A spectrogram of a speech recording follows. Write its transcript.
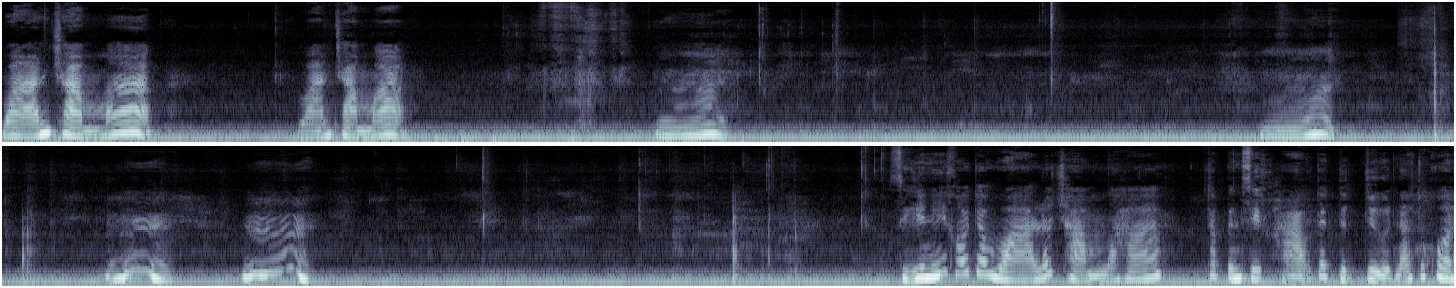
หวานฉ่ำมาก หวานฉ่ำมาก อืม อืม อืม อืม สีนี้เขาจะหวานแล้วฉ่ำนะคะ ถ้าเป็นสีขาวจะจืดๆนะทุกคน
